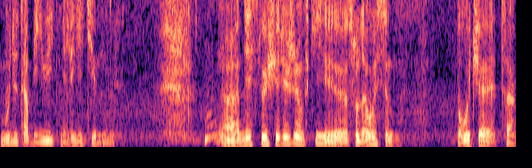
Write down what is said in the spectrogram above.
будет объявить нелегитимными. А Действующий режим в Киеве с удовольствием получает так,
